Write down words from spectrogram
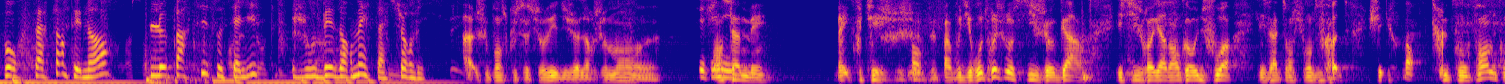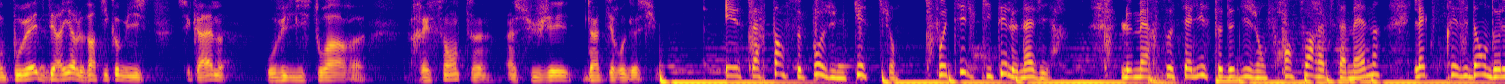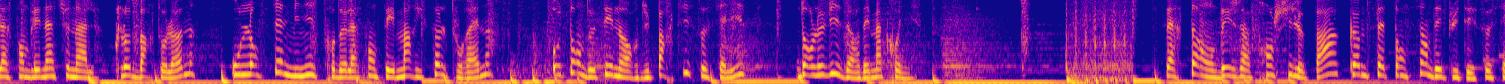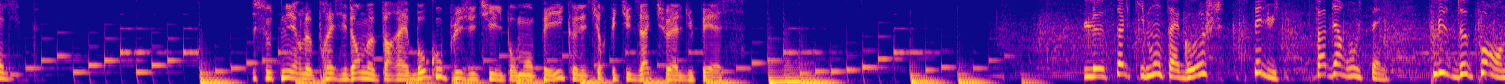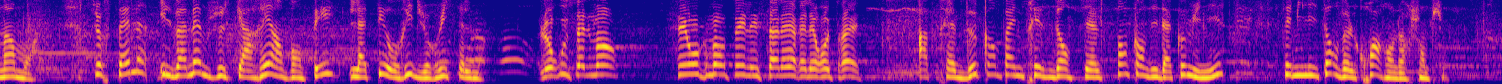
Pour certains ténors, le Parti socialiste joue désormais sa survie. Ah, je pense que sa survie est déjà largement euh, entamée. Bah écoutez, je ne peux pas vous dire autre chose. Si je garde, et si je regarde encore une fois les intentions de vote, j'ai cru comprendre qu'on pouvait être derrière le Parti communiste. C'est quand même, au vu de l'histoire euh, récente, un sujet d'interrogation. Et certains se posent une question. Faut-il quitter le navire? Le maire socialiste de Dijon, François Rebsamen, l'ex-président de l'Assemblée nationale, Claude Bartolone, ou l'ancienne ministre de la Santé, Marisol Touraine, autant de ténors du Parti socialiste dans le viseur des macronistes. Certains ont déjà franchi le pas, comme cet ancien député socialiste. Soutenir le président me paraît beaucoup plus utile pour mon pays que les turpitudes actuelles du PS. Le seul qui monte à gauche, c'est lui, Fabien Roussel. Plus de points en un mois. Sur scène, il va même jusqu'à réinventer la théorie du ruissellement. Le ruissellement, c'est augmenter les salaires et les retraites. Après deux campagnes présidentielles sans candidat communiste, ces militants veulent croire en leur champion.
